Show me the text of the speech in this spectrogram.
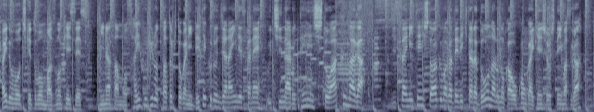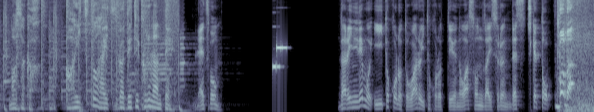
はいどうもチケットボンバーズのケイスです。皆さんも財布拾った時とかに出てくるんじゃないんですかね。内なる天使と悪魔が。実際に天使と悪魔が出てきたらどうなるのかを今回検証していますがまさかあいつとあいつが出てくるなんて。レッツボン。誰にでもいいところと悪いところっていうのは存在するんです。チケット。ボンバー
